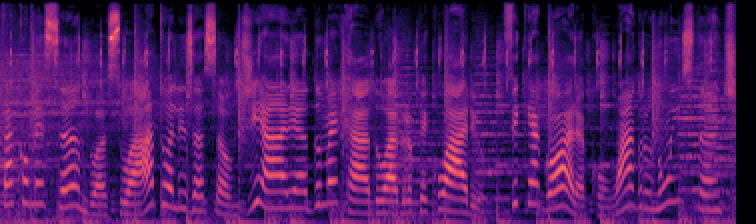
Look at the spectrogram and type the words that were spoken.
Está começando a sua atualização diária do mercado agropecuário. Fique agora com o Agro no Instante,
